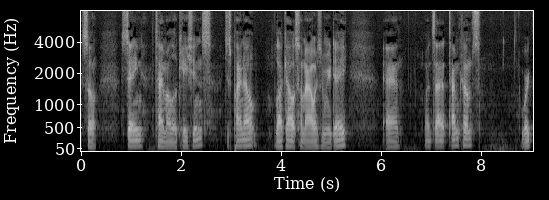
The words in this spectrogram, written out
So, setting time locations. just plan out, block out some hours from your day, and once that time comes, work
